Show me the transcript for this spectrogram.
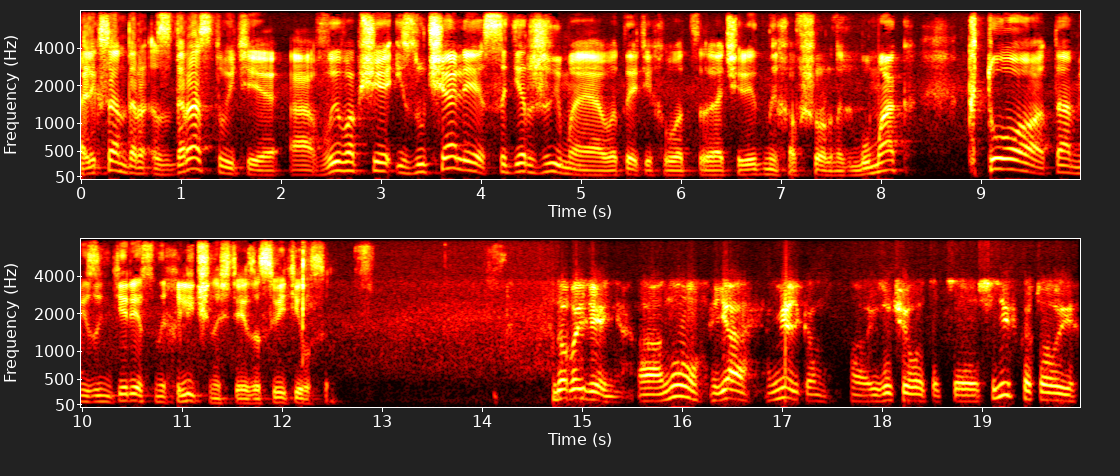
Александр, здравствуйте. А вы вообще изучали содержимое вот этих вот очередных офшорных бумаг? Кто там из интересных личностей засветился? Добрый день. А, ну, я мельком а, изучил этот э, слив, который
